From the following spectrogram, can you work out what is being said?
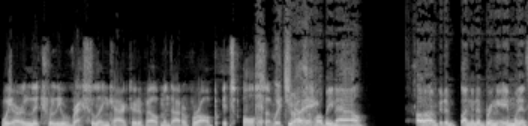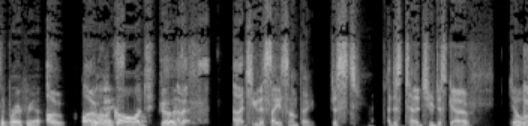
we are literally wrestling character development out of Rob. It's awesome. We're She has a hobby now. Oh. I'm gonna I'm gonna bring it in when it's appropriate. Oh, oh, oh okay. God. Good. I'm, I'm actually going to say something. Just, I just turned to you and just go, Joel.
